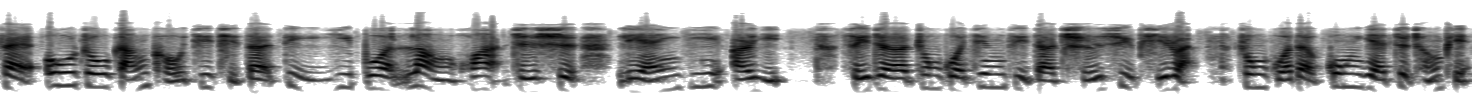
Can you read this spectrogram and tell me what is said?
在欧洲港口激起的第一波浪花只是涟漪而已。随着中国经济的持续疲软，中国的工业制成品，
